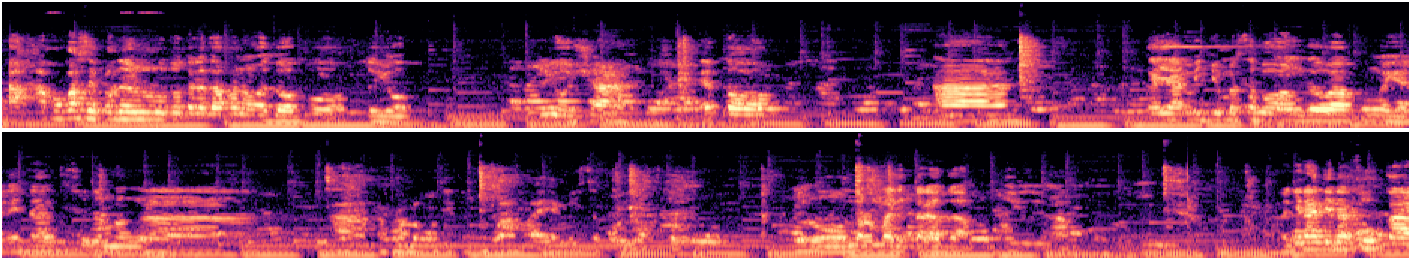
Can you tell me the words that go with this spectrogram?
A- ako kasi pag naluluto talaga ako ng adobo, tuyo. Tuyo siya. Ito, ah, kaya medyo masabaw ang gawa ko ngayon ay dahil gusto ng mga ah, kasama ko dito sa bahay, may sabaw yung adobo. Pero normally talaga ako tuyo yung ako. Lagyan natin ng suka.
